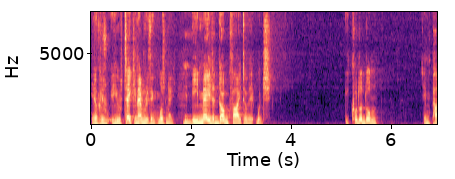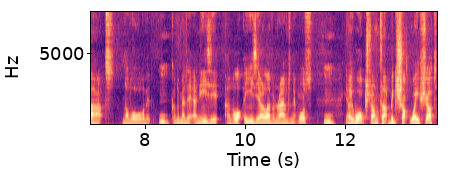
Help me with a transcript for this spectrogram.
You know, because he was taking everything, wasn't he? Hmm. He made a dogfight of it, which he could have done in parts, not all of it. Hmm. Could have made it an easy, a lot easier 11 rounds than it was. You know, he walks onto that big shockwave shot,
